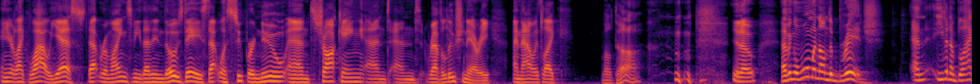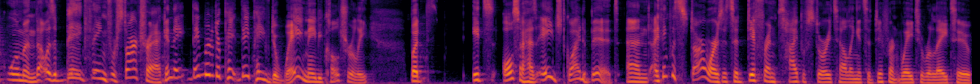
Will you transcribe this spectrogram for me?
And you're like, wow, yes, that reminds me that in those days that was super new and shocking and and revolutionary. And now it's like, well, duh. you know, having a woman on the bridge and even a black woman that was a big thing for Star Trek, and they they they paved a way maybe culturally, but it also has aged quite a bit. And I think with Star Wars, it's a different type of storytelling. It's a different way to relate to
